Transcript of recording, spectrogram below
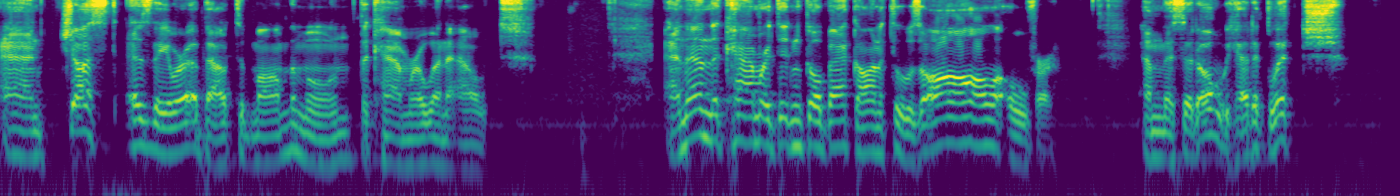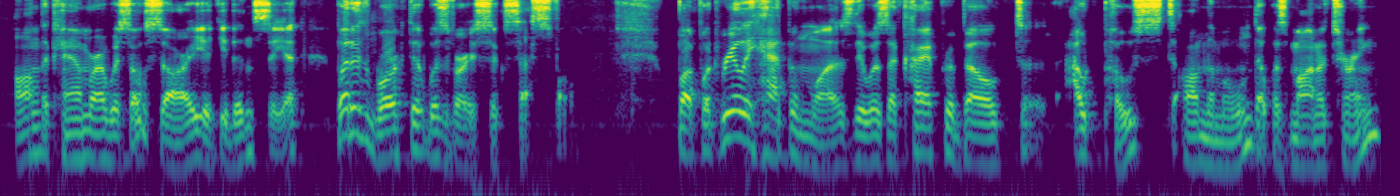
And just as they were about to bomb the moon, the camera went out, and then the camera didn't go back on until it was all over. And they said, "Oh, we had a glitch on the camera. We're so sorry that you didn't see it, but it worked. It was very successful." But what really happened was there was a Kuiper Belt outpost on the moon that was monitoring,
